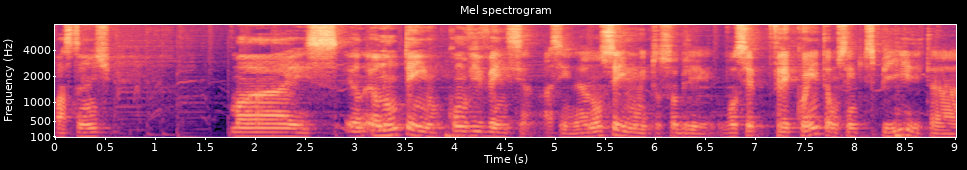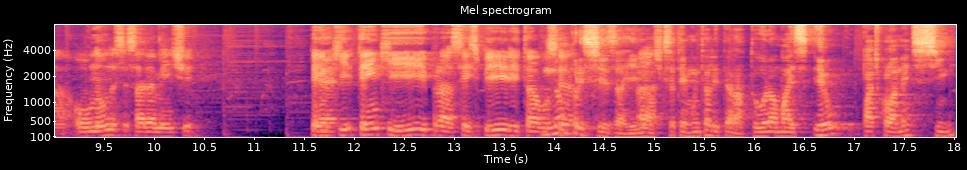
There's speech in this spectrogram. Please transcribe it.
bastante mas eu, eu não tenho convivência, assim, né? eu não sei muito sobre. Você frequenta um centro espírita ou não necessariamente tem, é, que, tem que ir para ser espírita? Você... Não precisa ir, é. acho que você tem muita literatura, mas eu, particularmente, sim.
